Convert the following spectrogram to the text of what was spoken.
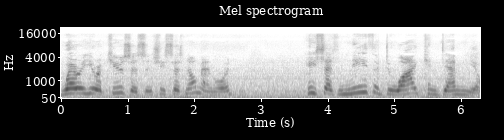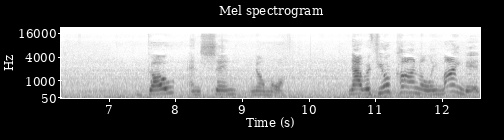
Where are your accusers? And she says, No man, Lord. He says, Neither do I condemn you. Go and sin no more. Now, if you're carnally minded,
